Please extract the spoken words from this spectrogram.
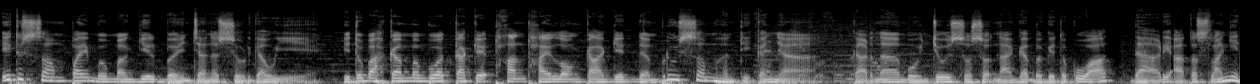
Itu sampai memanggil bencana surgawi itu bahkan membuat kakek Tan Tai Long kaget dan berusaha menghentikannya karena muncul sosok naga begitu kuat dari atas langit.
